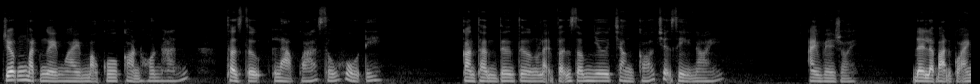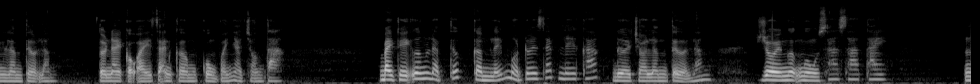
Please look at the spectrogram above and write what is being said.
Trước mặt người ngoài mà cô còn hôn hắn, thật sự là quá xấu hổ đi. Còn thầm tương tương lại vẫn giống như chẳng có chuyện gì nói. Anh về rồi. Đây là bạn của anh Lâm Tiểu Lâm. Tối nay cậu ấy sẽ ăn cơm cùng với nhà chúng ta. Bạch Thủy Ương lập tức cầm lấy một đôi dép lê khác đưa cho Lâm Tử Lâm, rồi ngượng ngùng xa xa tay. Ừ,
